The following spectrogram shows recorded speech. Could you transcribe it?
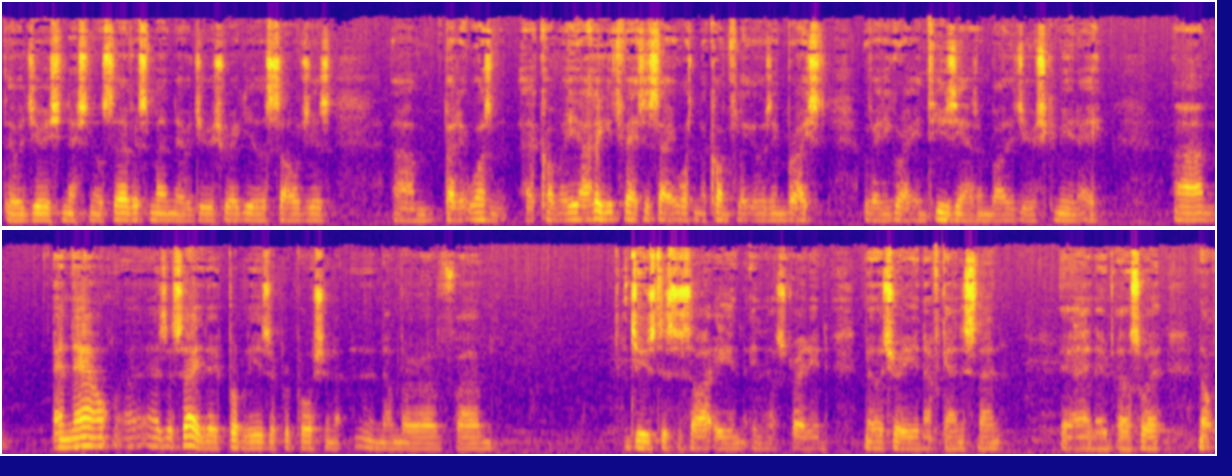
There were Jewish national servicemen, there were Jewish regular soldiers, um, but it wasn't a conflict. I think it's fair to say it wasn't a conflict that was embraced with any great enthusiasm by the Jewish community. Um, and now, uh, as I say, there probably is a proportionate number of um, Jews to society in, in the Australian military in Afghanistan and elsewhere. Not,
